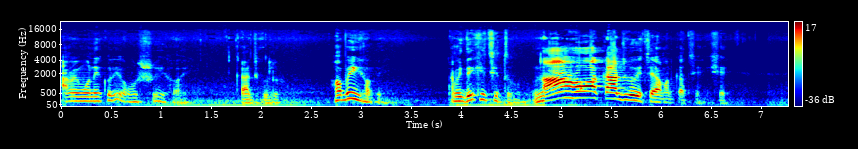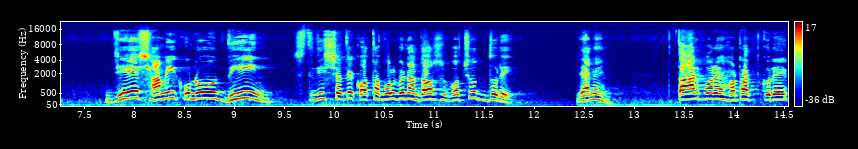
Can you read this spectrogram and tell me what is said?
আমি মনে করি অবশ্যই হয়। কাজগুলো হবেই হবে। আমি দেখেছি তো, না হওয়া কাজ হয়েছে আমার কাছে এসে। যে স্বামী কোনো দিন স্ত্রীর সাথে কথা বলবে না দশ বছর ধরে, জানেন? তারপরে হঠাৎ করে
